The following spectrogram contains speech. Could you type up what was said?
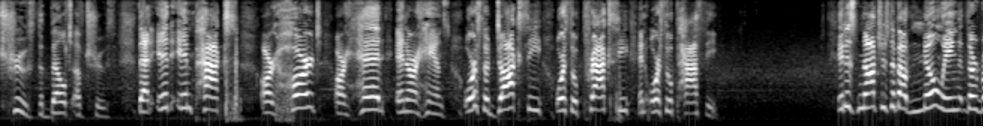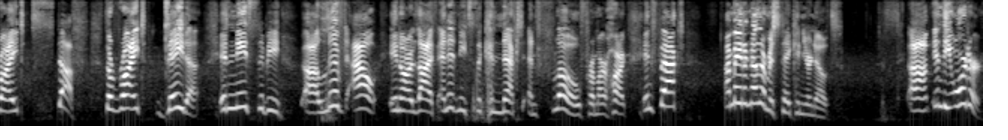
truth, the belt of truth. That it impacts our heart, our head, and our hands. Orthodoxy, orthopraxy, and orthopathy. It is not just about knowing the right stuff, the right data. It needs to be uh, lived out in our life and it needs to connect and flow from our heart. In fact, I made another mistake in your notes. Uh, in the order,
